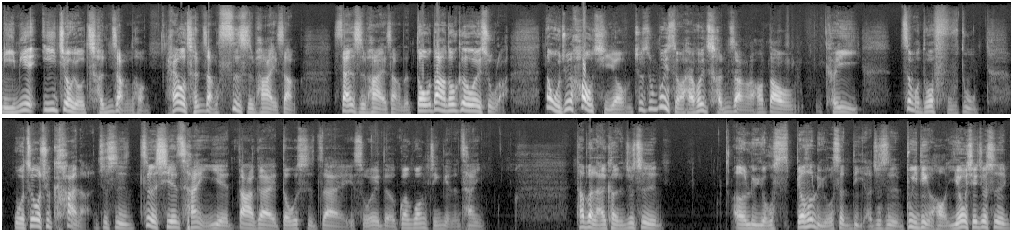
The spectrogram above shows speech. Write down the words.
里面依旧有成长的哈，还有成长四十趴以上、三十趴以上的，都当然都个位数了。那我觉得好奇哦，就是为什么还会成长，然后到可以这么多幅度？我最后去看啊，就是这些餐饮业大概都是在所谓的观光景点的餐饮，它本来可能就是呃旅游，不要说旅游胜地啊，就是不一定哈，也有些就是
